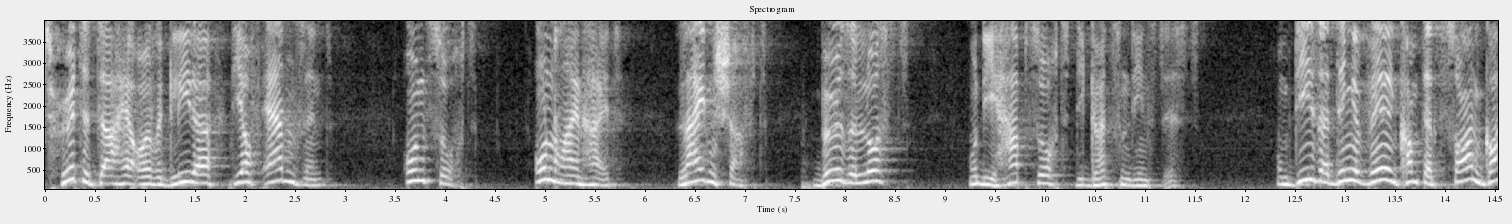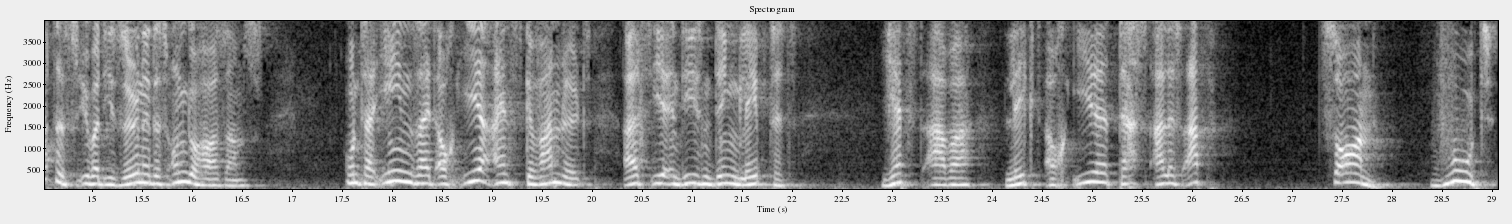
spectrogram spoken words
Tötet daher eure Glieder, die auf Erden sind. Unzucht, Unreinheit, Leidenschaft, böse Lust und die Habsucht, die Götzendienst ist. Um dieser Dinge willen kommt der Zorn Gottes über die Söhne des Ungehorsams. Unter ihnen seid auch ihr einst gewandelt, als ihr in diesen Dingen lebtet. Jetzt aber legt auch ihr das alles ab. Zorn, Wut,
